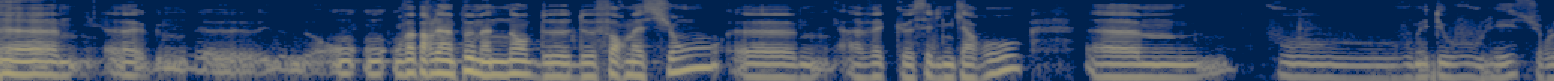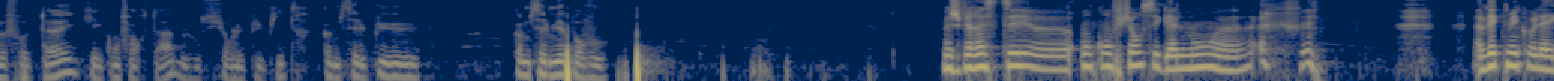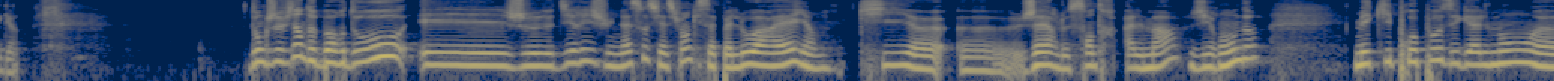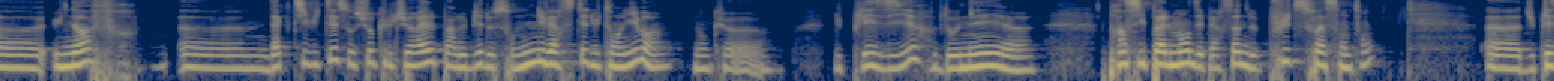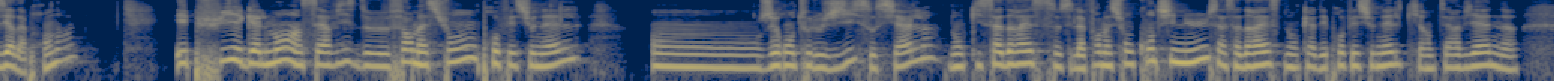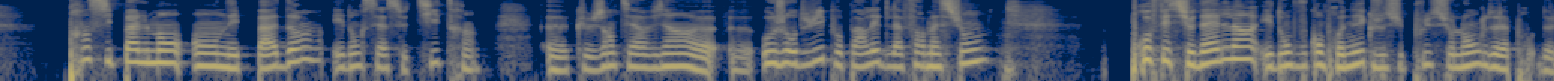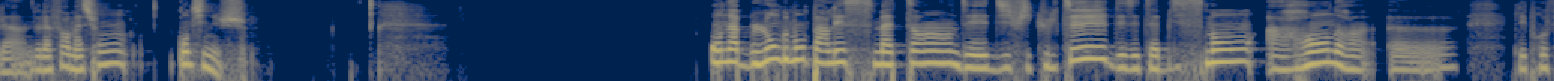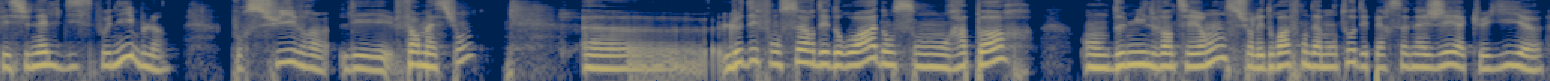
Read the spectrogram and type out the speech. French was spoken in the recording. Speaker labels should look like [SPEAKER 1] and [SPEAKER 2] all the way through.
[SPEAKER 1] Euh, euh, on, va parler un peu maintenant de, formation avec Céline Caro. vous vous mettez où vous voulez, sur le fauteuil qui est confortable ou sur le pupitre, comme c'est le plus, comme c'est le mieux pour vous.
[SPEAKER 2] Je vais rester en confiance également avec mes collègues. Donc je viens de Bordeaux et je dirige une association qui s'appelle l'OAREI, qui euh, euh, gère le centre Alma, Gironde, mais qui propose également euh, une offre d'activités socioculturelles par le biais de son université du temps libre, donc du plaisir donné principalement des personnes de plus de 60 ans, du plaisir d'apprendre, et puis également un service de formation professionnelle en gérontologie sociale, donc qui s'adresse, c'est la formation continue, ça s'adresse donc à des professionnels qui interviennent principalement en EHPAD, et donc c'est à ce titre euh, que j'interviens euh, aujourd'hui pour parler de la formation professionnelle, et donc vous comprenez que je suis plus sur l'angle de la, de, la, de la formation continue. On a longuement parlé ce matin des difficultés des établissements à rendre euh, les professionnels disponibles pour suivre les formations. Euh, le défenseur des droits, dans son rapport en 2021 sur les droits fondamentaux des personnes âgées accueillies euh,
